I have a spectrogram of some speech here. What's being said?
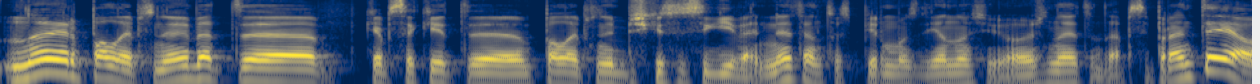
Na ir palaipsniui, bet, e, kaip sakyt, e, palaipsniui biški susigyveni, ten tos pirmos dienos jo, žinai, tada apsiprantėjau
